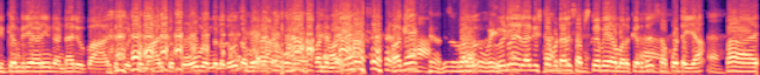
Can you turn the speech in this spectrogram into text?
ചിക്കൻ ബിരിയാണിയും രണ്ടായിരം രൂപ ആർക്ക് കിട്ടും? ആർക്ക് പോകും എന്നുള്ളതും നമുക്ക് കാണാം. ഓക്കെ. വീഡിയോ എല്ലാവർക്കും ഇഷ്ടപ്പെട്ടാൽ സബ്സ്ക്രൈബ് ചെയ്യാൻ മറക്കരുത്. സപ്പോർട്ട് ചെയ്യാം. ആ. ബൈ.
